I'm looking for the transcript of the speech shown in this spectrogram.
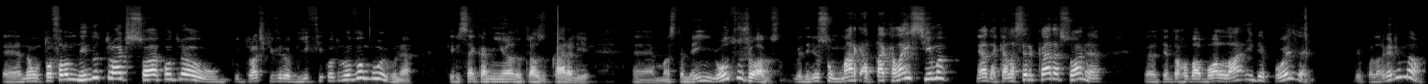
É, não estou falando nem do trote só contra o, o trote que virou GIF contra o Novo Hamburgo, né? Que ele sai caminhando atrás do cara ali. É, mas também em outros jogos. O Edenilson marca, ataca lá em cima, né? Daquela cercada só, né? É, tenta roubar a bola lá e depois, velho, depois larga de mão.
